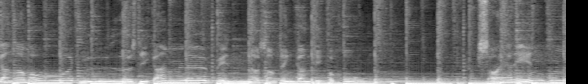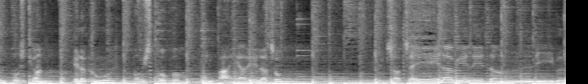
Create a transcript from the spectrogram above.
gang om året mødes de gamle venner, som dengang gik på kro. Så er det enten hos John eller Kurt, hvor vi snupper en bajer eller to. Så taler vi lidt om livet,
